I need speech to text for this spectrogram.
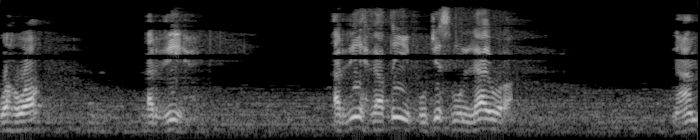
وهو الريح. الريح لطيف جسم لا يرى. نعم.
